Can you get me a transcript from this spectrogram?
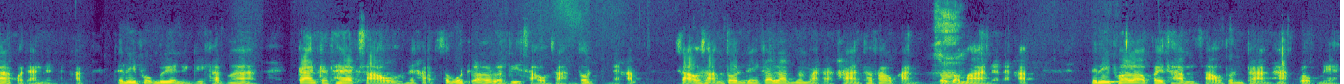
มากกว่านั้นนะครับทีนี้ผมเรียนอย่างนี้ครับว่า การกระแทกเสานะครับ สมมติเราเรามีเสาสามต้นนะครับ เสาสามต้นเนี่ยก็รับน้ำหนักอาคารเท่า ๆกันโดยประมาณเนี่ยนะครับ ทีนี้พอเราไปทำเสาต้นกลางหักลงเนี่ย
